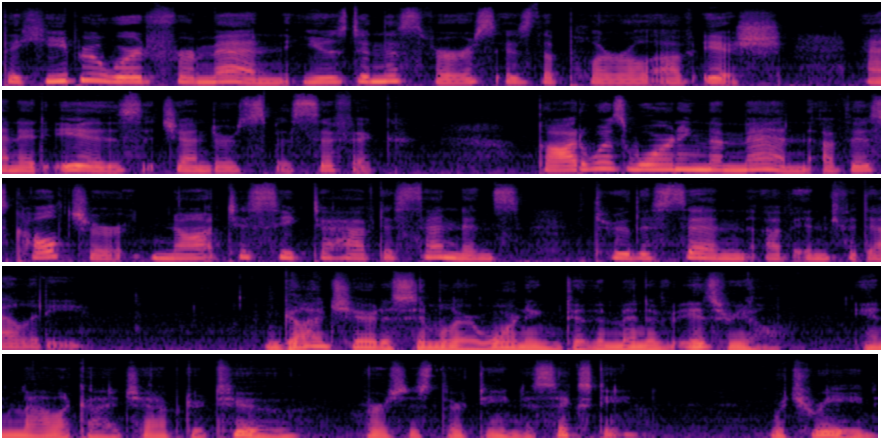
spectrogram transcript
The Hebrew word for men used in this verse is the plural of ish, and it is gender specific. God was warning the men of this culture not to seek to have descendants through the sin of infidelity. God shared a similar warning to the men of Israel in Malachi chapter 2, verses 13 to 16, which read,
